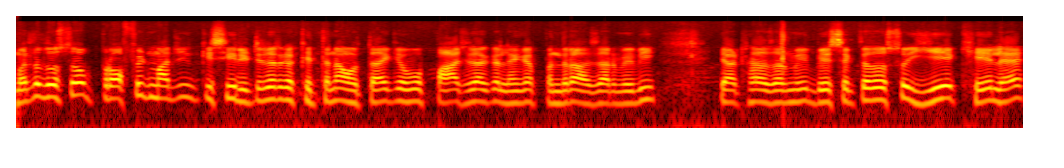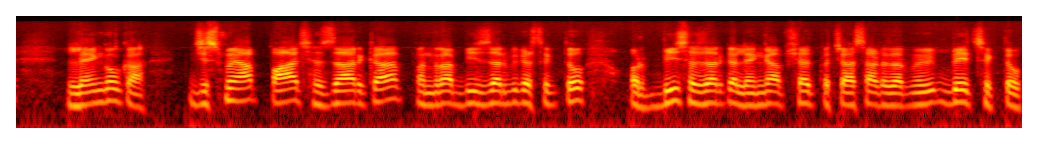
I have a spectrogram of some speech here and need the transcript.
मतलब दोस्तों प्रॉफिट मार्जिन किसी रिटेलर का कितना होता है कि वो पाँच हज़ार का लहंगा पंद्रह हज़ार में भी या अठारह हज़ार में भी बेच सकते हैं। दोस्तों, ये खेल है लहंगों का। जिसमें आप पाँच हज़ार का पंद्रह बीस हज़ार भी कर सकते हो और बीस हज़ार का लहंगा आप शायद पचास साठ हज़ार में भी बेच सकते हो।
